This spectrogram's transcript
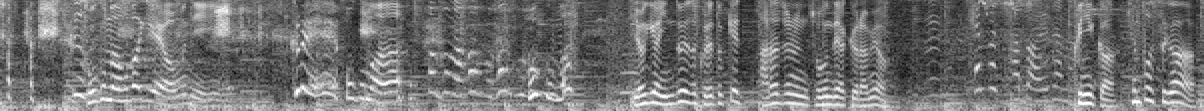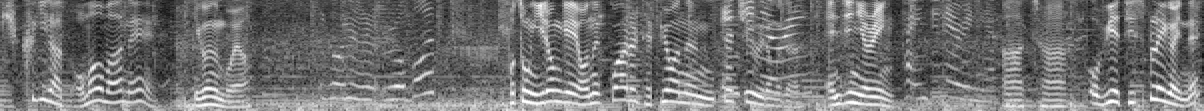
그 고구마 호박이에요 어머니 그래 호구마 허구마 허구 허구. 호구마 여기가 인도에서 그래도 꽤 알아주는 좋은 대학교라며 캠퍼스 다도 알잖아. 그니까 캠퍼스가 키- 크기가 어마어마하네 이거는 뭐야? 이거는 로봇 보통 이런 게 어느 과를 대표하는 스태츄 이런 거잖아 엔지니어링 다 인지니어링이야. 아차 어 위에 디스플레이가 있네?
